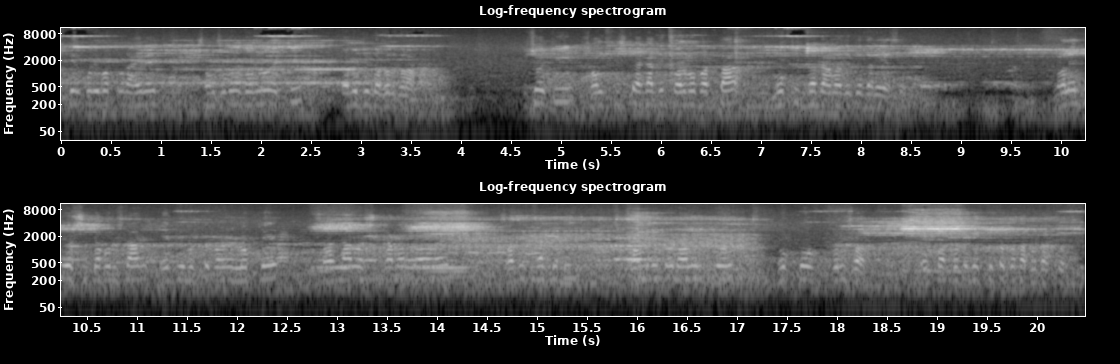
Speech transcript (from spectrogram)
স্কেল পরিবর্তন আইনের সংশোধনের জন্য একটি কমিটি গঠন করা হয়। বিষয়টি সংশ্লিষ্ট একাধিক কর্মকর্তা মৌখিকভাবে আমাদেরকে জানিয়েছে নন শিক্ষা প্রতিষ্ঠান এমপিভুক্তকরণের লক্ষ্যে সরকার ও শিক্ষা মন্ত্রণালয়ের সদিচ্ছাকৃতি সম্মিলিত এমপিও মুক্ত পরিষদ এর পক্ষ থেকে কৃতজ্ঞতা প্রকাশ করছি।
